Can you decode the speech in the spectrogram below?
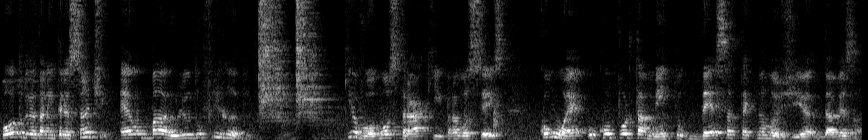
Outro detalhe interessante é o barulho do free hub, que eu vou mostrar aqui para vocês como é o comportamento dessa tecnologia da Vezan.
